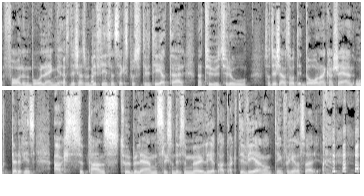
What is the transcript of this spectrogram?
Falun och Borlänge. Alltså det känns som att det finns en sexpositivitet här, naturtro. Så att det känns som att Dalarna kanske är en ort där det finns acceptans, turbulens, liksom det finns en möjlighet att aktivera någonting för hela Sverige.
